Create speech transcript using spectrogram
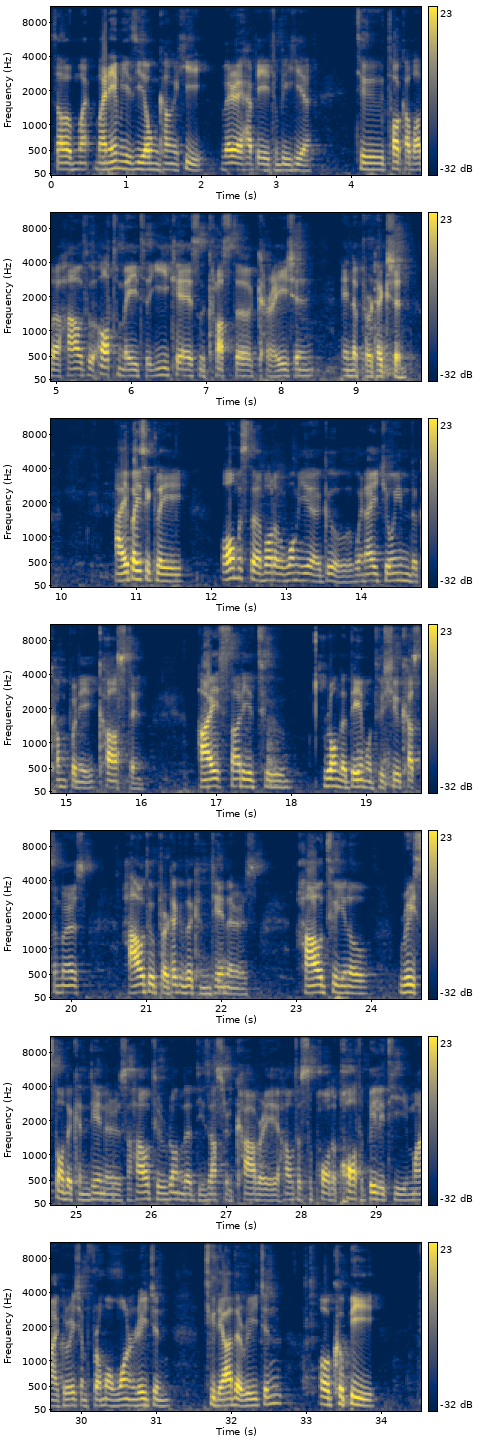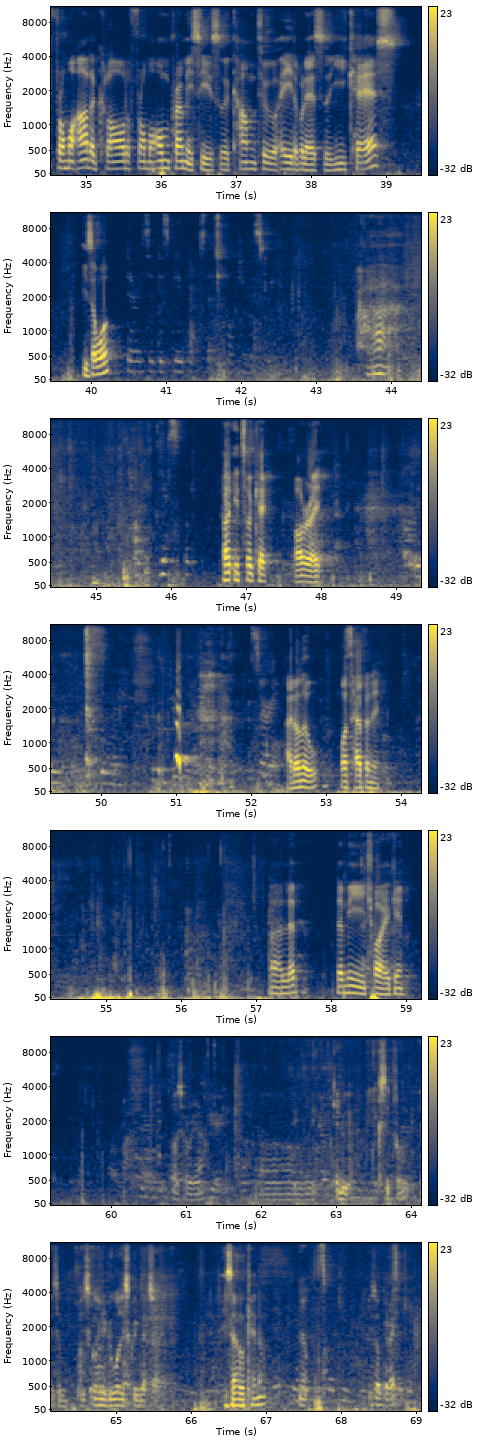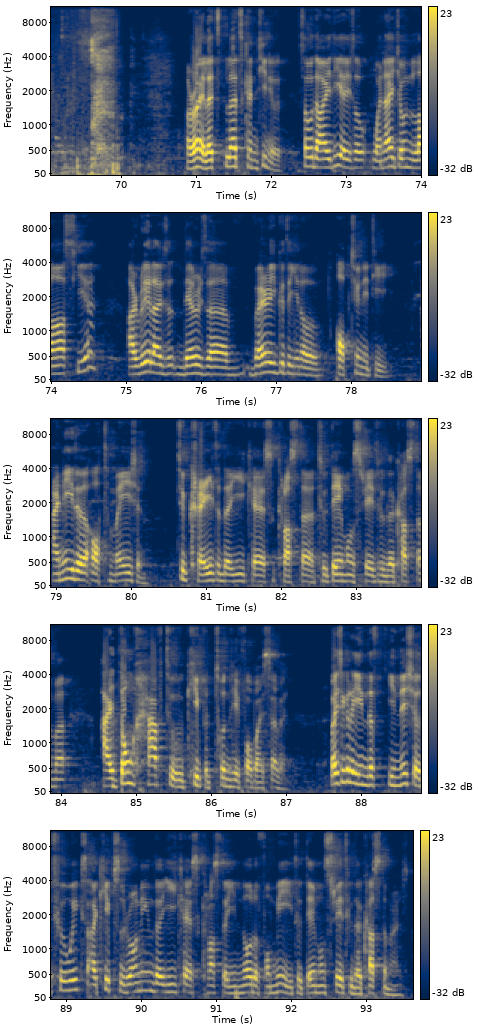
So my, my name is Yongkang He. Very happy to be here to talk about how to automate EKS cluster creation and protection. I basically, almost about one year ago, when I joined the company Kasten, I started to run the demo to show customers how to protect the containers, how to, you know, restore the containers, how to run the disaster recovery, how to support the portability migration from one region to the other region, or could be from other cloud, from on-premises, come to AWS EKS. Is that what? There is a display box that's blocking the screen. Ah. Okay, yes, okay. Uh, it's okay. All right. Sorry. I don't know what's happening. Uh, let, let me try again. Oh, sorry. Yeah. Um, can we exit from? It's, a, it's going to dual screen. That's why. Is that okay now? No, It's working. it's okay, right? It's okay. All right, let's, let's continue. So the idea is uh, when I joined last year, I realized that there is a very good you know, opportunity. I need uh, automation to create the EKS cluster to demonstrate to the customer. I don't have to keep it 24 by 7. Basically, in the initial two weeks, I keep running the EKS cluster in order for me to demonstrate to the customers.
